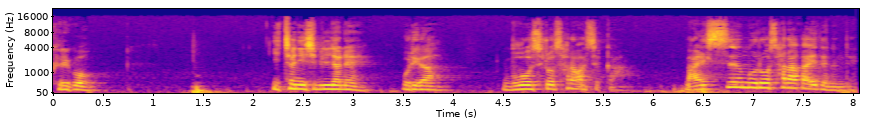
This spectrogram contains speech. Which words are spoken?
그리고 2021년에 우리가 무엇으로 살아왔을까? 말씀으로 살아가야 되는데,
